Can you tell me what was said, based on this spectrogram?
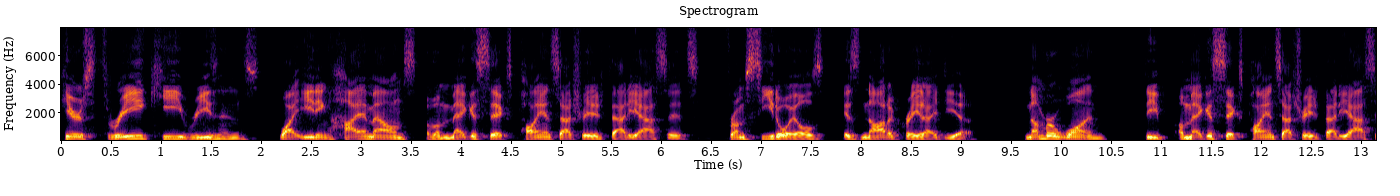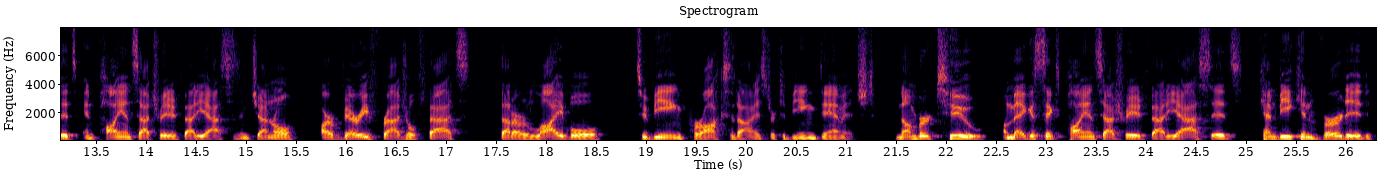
Here's three key reasons why eating high amounts of omega 6 polyunsaturated fatty acids from seed oils is not a great idea. Number one, the omega 6 polyunsaturated fatty acids and polyunsaturated fatty acids in general are very fragile fats that are liable to being peroxidized or to being damaged. Number two, omega 6 polyunsaturated fatty acids can be converted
